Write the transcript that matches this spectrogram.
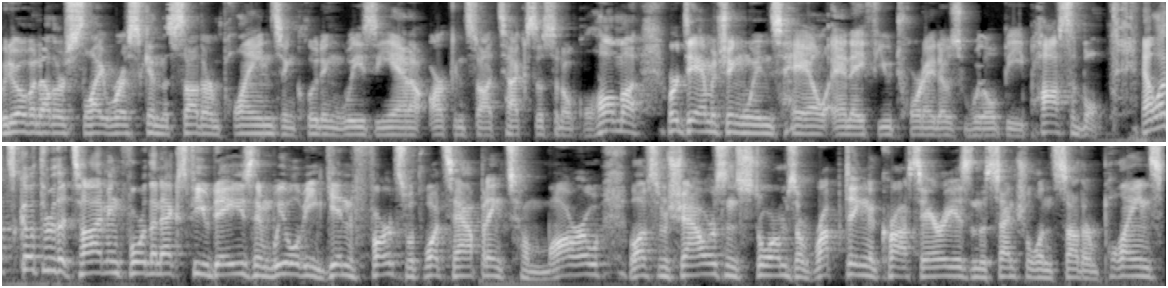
We do have another slight risk in the southern plains, including Louisiana, Arkansas, Texas, and Oklahoma, where damaging winds, hail, and a few tornadoes will be possible. Now, let's go through the timing for the next few days, and we will begin first with what's happening tomorrow. We'll have some showers and storms erupting across areas in the central and southern plains.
